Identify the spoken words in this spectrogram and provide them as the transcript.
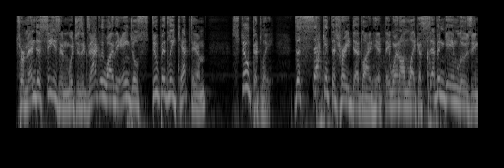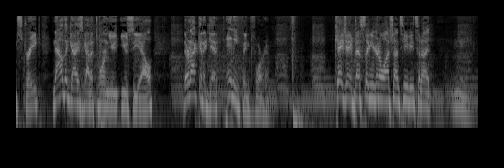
tremendous season, which is exactly why the Angels stupidly kept him. Stupidly. The second the trade deadline hit, they went on like a seven game losing streak. Now the guy's got a torn U- UCL. They're not going to get anything for him. KJ, best thing you're going to watch on TV tonight? Hmm.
